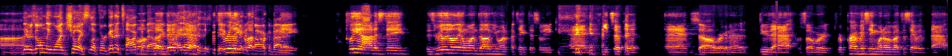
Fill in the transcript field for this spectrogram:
Uh, There's only one choice. Look, we're going to talk well, about it right yeah, after this. Really, we're look, talk about it. Complete honesty there's really only one dog you want to take this week, and he took it. And so we're gonna do that. So we're we're prefacing what I'm about to say with that.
